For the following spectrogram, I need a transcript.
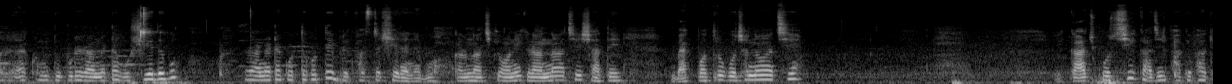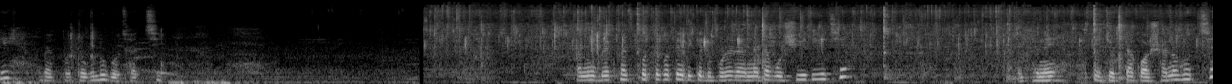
আর এখন দুপুরে রান্নাটা বসিয়ে দেব। রান্নাটা করতে করতে ব্রেকফাস্টটা সেরে নেব। কারণ আজকে অনেক রান্না আছে, সাথে ব্যাগপত্র গোছানো আছে। কাজ করছি, কাজের ফাঁকে ফাঁকেই ব্যাগপত্রগুলো গোছাচ্ছি। আমি ব্রেকফাস্ট করতে করতে এদিকে দুপুরে রান্নাটা বসিয়ে দিয়েছি। এখানে এঁচোড়টা কষানো হচ্ছে।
